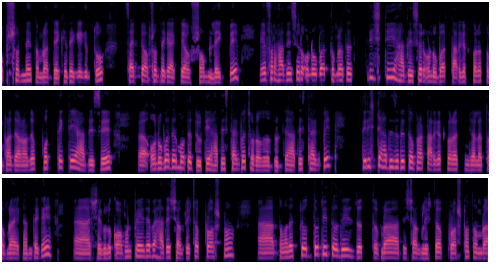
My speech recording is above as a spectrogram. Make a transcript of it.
অপশন নেই, তোমরা দেখে দেখে কিন্তু চারটি অপশন থেকে একটি অপশন লিখবে। এরপর হাদিসের অনুবাদ, তোমরা যদি ত্রিশটি হাদিসের অনুবাদ টার্গেট করো, তোমরা জানো যে প্রত্যেকটি হাদিসে অনুবাদের মধ্যে দুটি হাদিস থাকবে, ছোট ছোট দুটি হাদিস থাকবে। তিরিশটি হাদিস যদি তোমরা টার্গেট করো, তাহলে তোমরা এখান থেকে সেগুলো কমন পেয়ে যাবে। হাদিস সংশ্লিষ্ট প্রশ্ন তোমাদের চোদ্দটি যদি যদি তোমরা হাদিস সংশ্লিষ্ট প্রশ্ন তোমরা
